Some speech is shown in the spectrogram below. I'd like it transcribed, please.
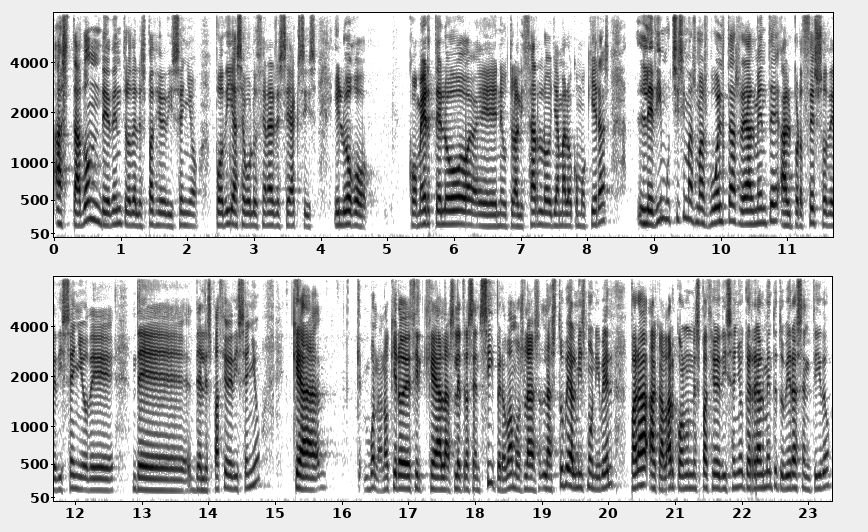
hasta dónde dentro del espacio de diseño podías evolucionar ese axis y luego comértelo, eh, neutralizarlo, llámalo como quieras, le di muchísimas más vueltas realmente al proceso de diseño del espacio de diseño que a, bueno, no quiero decir que a las letras en sí, pero vamos, las, las, tuve al mismo nivel para acabar con un espacio de diseño que realmente tuviera sentido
